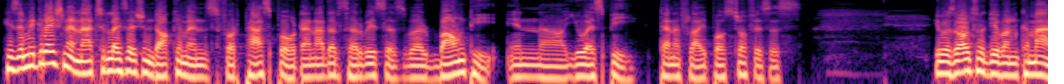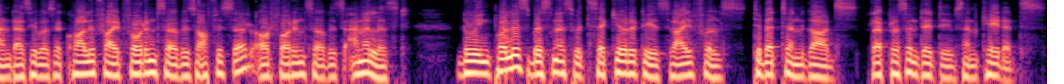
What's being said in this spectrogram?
His immigration and naturalization documents for passport and other services were bounty in uh, USP, Tenafly post offices. He was also given command as he was a qualified foreign service officer or foreign service analyst doing police business with securities, rifles, Tibetan guards, representatives and cadets.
